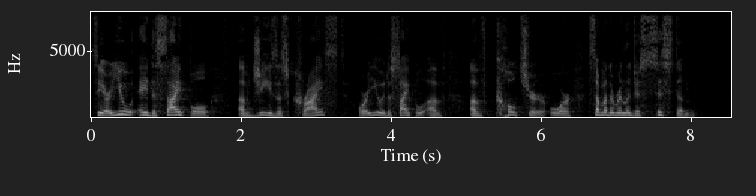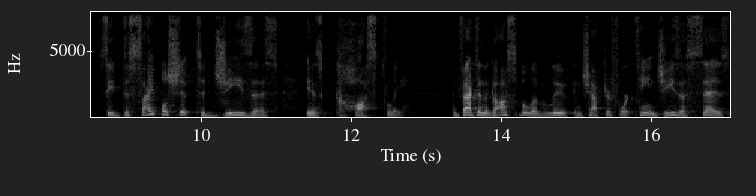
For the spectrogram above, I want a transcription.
See, are you a disciple of Jesus Christ, or are you a disciple of, of culture or some other religious system? See, discipleship to Jesus is costly. In fact, in the Gospel of Luke, in chapter 14, Jesus says,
